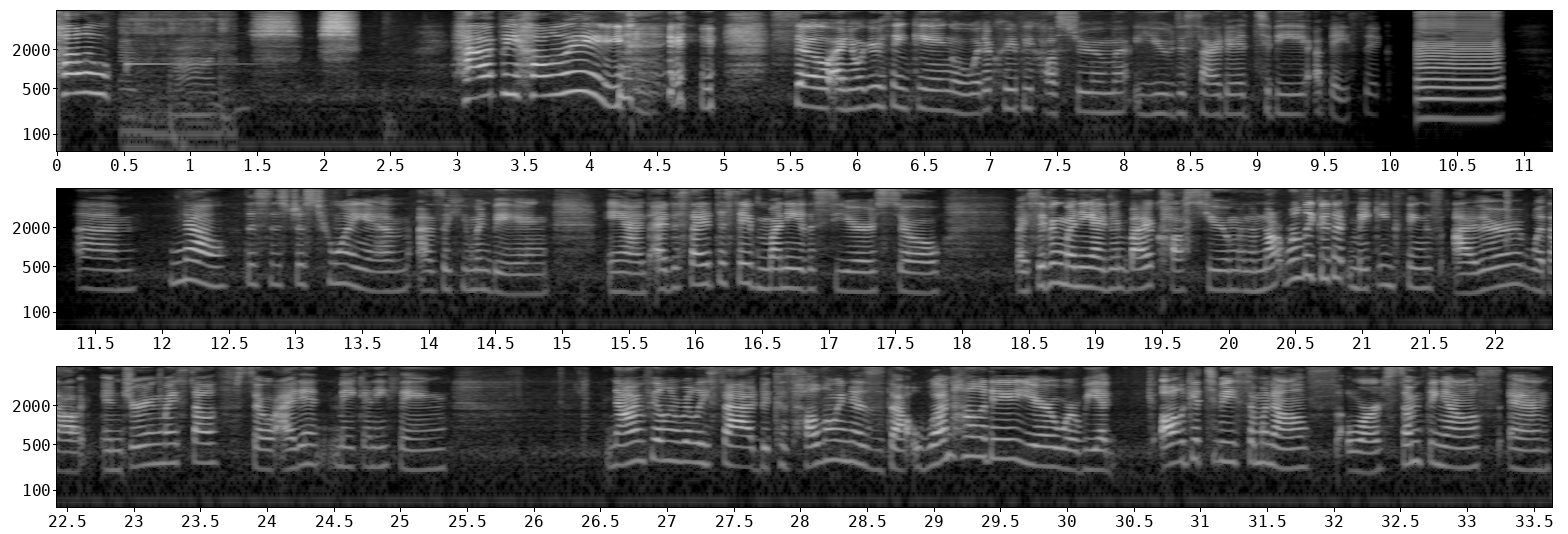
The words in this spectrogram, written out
Halloween! Happy Halloween! so I know what you're thinking, what a creepy costume. You decided to be a basic. Um, no, this is just who I am as a human being. And I decided to save money this year, so by saving money, I didn't buy a costume, and I'm not really good at making things either without injuring myself, so I didn't make anything. Now I'm feeling really sad because Halloween is that one holiday a year where we all get to be someone else or something else, and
